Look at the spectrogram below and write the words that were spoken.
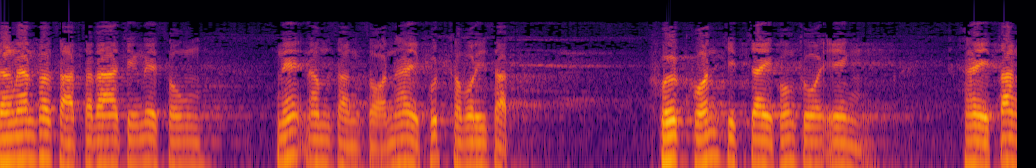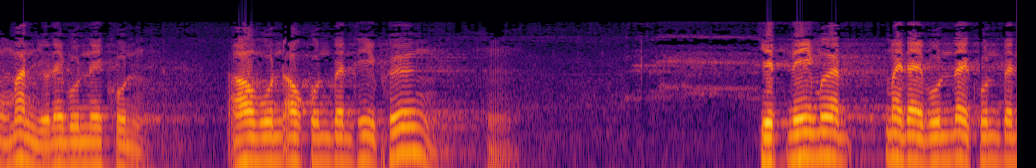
ดังนั้นพระศาสดาจึงได้ทรง แนะนำสั่งสอนให้พุทธบริษัท ฝึกขนจิตใจของตัวเอง ให้ตั้งมั่นอยู่ในบุญในคุณ เอาบุญเอาคุณเป็นที่พึ่งจิตนี้เมื่อ ไม่ได้บุญได้คุณเป็น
